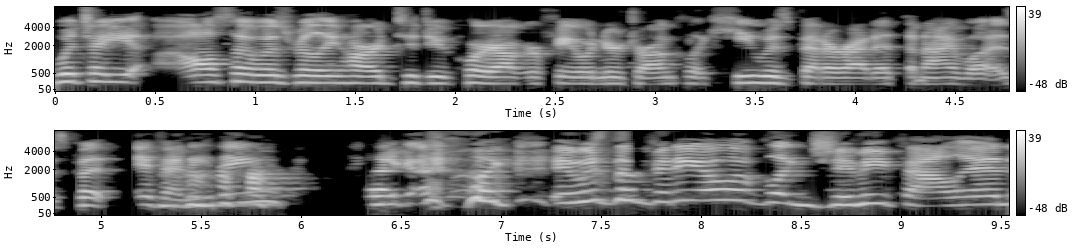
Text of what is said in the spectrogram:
which I also was really hard to do choreography when you're drunk. Like he was better at it than I was. But if anything, like like it was the video of like Jimmy Fallon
